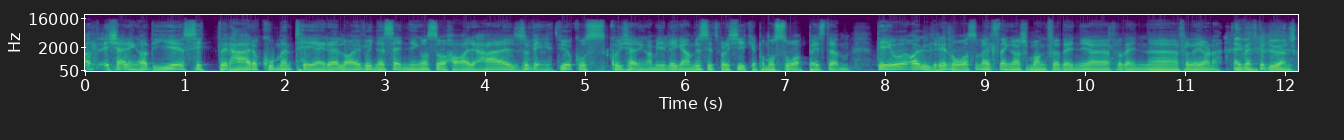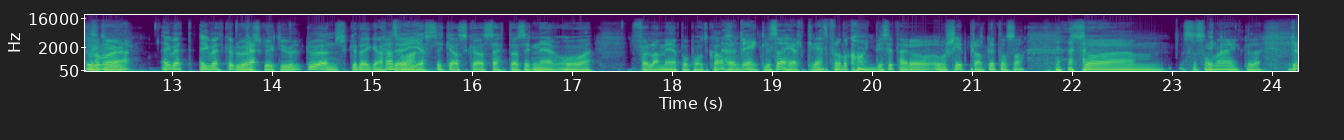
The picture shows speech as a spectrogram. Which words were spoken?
at Kjerringa de sitter her og kommenterer live under sending, og så, har jeg, så vet vi jo hvor, hvor kjerringa mi ligger. Du sitter vel og kikker på noe såpe isteden. Det er jo aldri noe som helst engasjement fra, den, eh, fra, den, fra det hjørnet. Jeg vet hva du ønsker deg til er jul. Jeg vet, jeg vet hva du ønsker deg til jul. Du ønsker deg at eh. Jessica skal sette seg ned og følge med på podkasten. egentlig så er det helt greit, for nå kan vi sitte her og, og skitprate litt også. Så, um, så sånn er egentlig det. Du,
